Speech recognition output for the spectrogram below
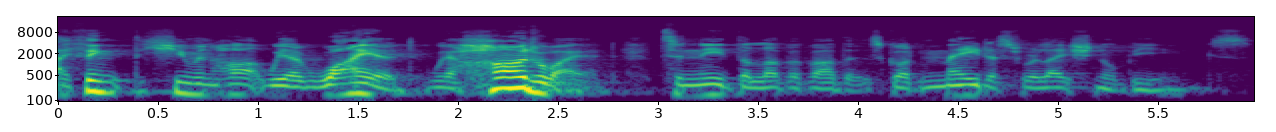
I think the human heart, we are wired, we are hardwired to need the love of others. God made us relational beings.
